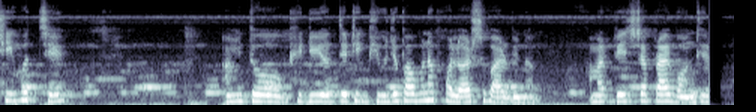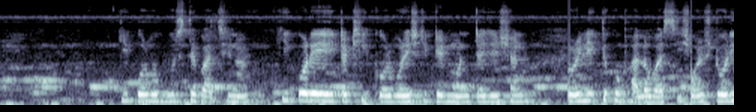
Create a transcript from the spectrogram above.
ঠিক হচ্ছে, আমি তো ভিডিওতে ঠিক ভিউজও পাবো না ফলোয়ার্সও বাড়বে না। আমার পেজটা প্রায় বন্ধের কি করব বুঝতে পারছি না। কি করে এটা ঠিক করব রেস্ট্রিক্টেড মনিটাইজেশন স্টোরি লিখতে খুব ভালোবাসি। স্টোরি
